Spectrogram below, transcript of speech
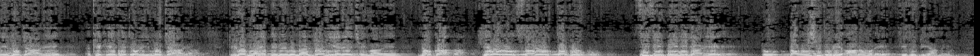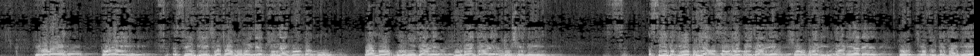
တွေလုံးကြရတယ်အခက်အခဲဖြတ်ကျော်တွေလုံးကြရတယ်ဒီလိုမျိုးတွေပြင်ပမမလုံးနေရတဲ့အချိန်မှာပဲနောက်ကရဲဘော်တို့စာအုပ်တောက်ဖို့စီစဉ်ပေးနေကြတယ်တို့တာဝန်ရှိသူတွေအားလုံးကိုလည်းကျေးဇူးတင်ရမယ် ဒီလိုပဲတို့ရဲ့အစဉ်ပြေချောချောမွေ့မွေ့နဲ့ဖြစ်နိုင်ဖို့အတွက်ကိုပံ့ပိုးကူညီကြတဲ့ထူထမ်းကြတဲ့အလူရှင်တွေအစဉ်တပြေဖြစ်အောင်ဆောင်ရွက်ပေးကြတဲ့ရုံးဖွဲ့တွေဒါတွေကလည်းတို့ကျေးဇူးတင်ထိုက်တယ်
